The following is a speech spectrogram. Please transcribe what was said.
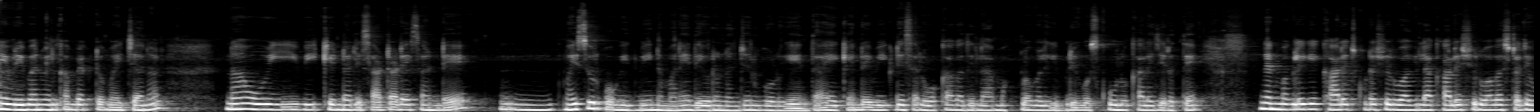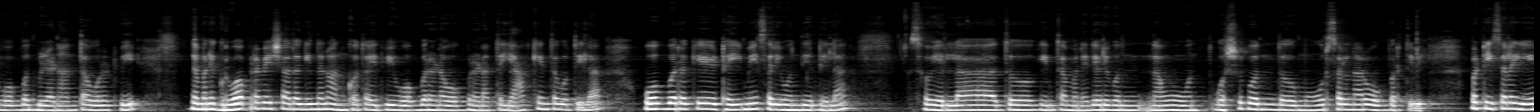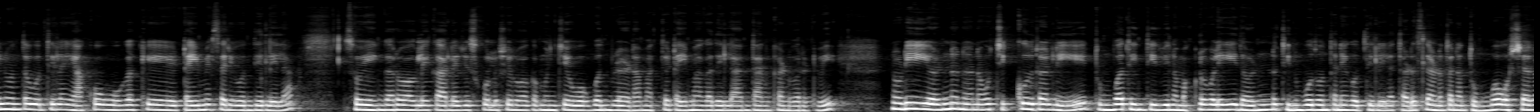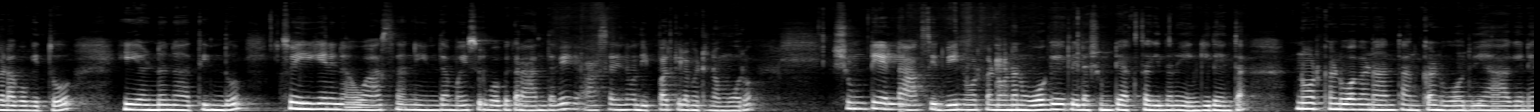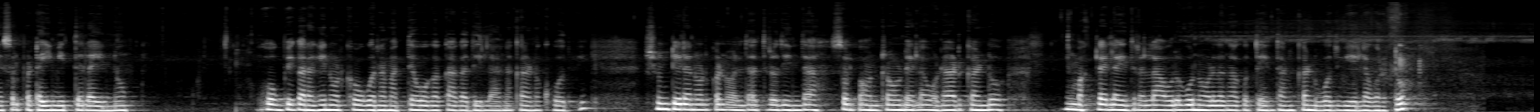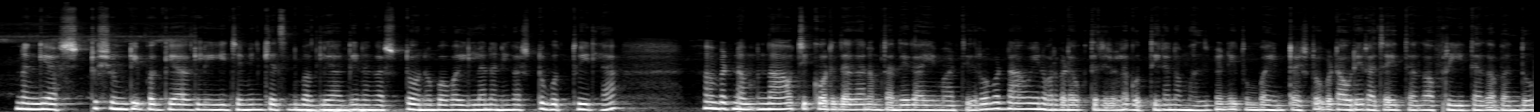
Hi everyone welcome back to my channel ನಾವು ಈ ವೀಕೆಂಡಲ್ಲಿ Saturday Sunday ಮೈಸೂರಿಗೆ ಹೋಗಿದ್ವಿ. ನಮ್ಮ ಮನೆ ದೇವರು ನಂಜನಗೂಡಿಗೆ ಅಂತ. ಏಕೆಂದರೆ ವೀಕ್ ಡೇಸಲ್ಲಿ ಹೋಗೋಕ್ಕಾಗೋದಿಲ್ಲ ಮಕ್ಕಳುಗಳಿಗೆ ಇಬ್ಬರಿಗೂ ಸ್ಕೂಲು ಕಾಲೇಜ್ ಇರುತ್ತೆ. ನನ್ನ ಮಗಳಿಗೆ ಕಾಲೇಜ್ ಕೂಡ ಶುರುವಾಗಿಲ್ಲ. ಕಾಲೇಜ್ ಶುರುವಾಗೋಷ್ಟೊತ್ತಿಗೆ ಹೋಗಿ ಬಂದುಬಿಡೋಣ ಅಂತ ಹೊರಟ್ವಿ. ನಮ್ಮನೆ ಗೃಹ ಪ್ರವೇಶ ಆದಾಗಿಂದನೂ ಅನ್ಕೋತಾ ಇದ್ವಿ. ಹೋಗಿ ಬರೋಣ, ಹೋಗಿ ಅಂತ. ಯಾಕೆ ಅಂತ ಗೊತ್ತಿಲ್ಲ. ಹೋಗಿ ಬರೋಕ್ಕೆ ಟೈಮೇ ಸರಿ ಹೊಂದಿರಲಿಲ್ಲ. ಸೊ ಎಲ್ಲದಕ್ಕಿಂತ ಮನೆ ದೇವ್ರಿಗೆ ಒಂದು ನಾವು ಒಂದು ವರ್ಷಕ್ಕೊಂದು ಮೂರು ಸಲನಾರು ಹೋಗಿ ಬರ್ತೀವಿ. ಬಟ್ ಈ ಸಲ ಏನು ಅಂತ ಗೊತ್ತಿಲ್ಲ. ಯಾಕೋ ಹೋಗೋಕ್ಕೆ ಟೈಮೇ ಸರಿ ಹೊಂದಿರಲಿಲ್ಲ ಸೊ ಹೆಂಗಾರು ಆಗಲಿ ಕಾಲೇಜು ಸ್ಕೂಲು ಶುರುವಾಗ ಮುಂಚೆ ಹೋಗಿ ಬಂದುಬಿಡೋಣ, ಮತ್ತೆ ಟೈಮ್ ಆಗೋದಿಲ್ಲ ಅಂತ ಅಂದ್ಕೊಂಡು ಹೊರಟ್ವಿ. ನೋಡಿ, ಈ ಹಣ್ಣನ್ನು ನಾವು ಚಿಕ್ಕದ್ರಲ್ಲಿ ತುಂಬ ತಿಂತಿದ್ವಿ. ನಮ್ಮ ಮಕ್ಕಳುಗಳಿಗೆ ಇದು ಹಣ್ಣು ತಿನ್ಬೋದು ಅಂತಲೇ ಗೊತ್ತಿರಲಿಲ್ಲ. ತಡಸ್ಲೆ ಹಣ್ಣು ಅಂತ ನಾನು ತುಂಬ ವರ್ಷಗಳಾಗೋಗಿತ್ತು ಈ ಹಣ್ಣನ್ನು ತಿಂದು. ಸೊ ಹೀಗೇ ನಾವು ಹಾಸನಿಂದ ಮೈಸೂರಿಗೆ ಹೋಗ್ಬೇಕಾದ್ರೆ ಆಂದವೇ ಹಾಸನಿಂದ ಒಂದು ಇಪ್ಪತ್ತು ಕಿಲೋಮೀಟ್ರ್ ನಮ್ಮೂರು ಶುಂಠಿ ಎಲ್ಲ ಹಾಕ್ಸಿದ್ವಿ. ನೋಡ್ಕೊಂಡು ನಾನು ಹೋಗೇ ಇರಲಿಲ್ಲ. ಶುಂಠಿ ಹಾಕ್ಸಾಗಿಂದನೂ ಹೆಂಗಿದೆ ಅಂತ. ನೋಡ್ಕೊಂಡು ಹೋಗೋಣ ಅಂತ ಅಂದ್ಕೊಂಡು ಹೋದ್ವಿ. ಹಾಗೇ ಸ್ವಲ್ಪ ಟೈಮ್ ಇತ್ತಲ್ಲ ಇನ್ನೂ. ಹೋಗ್ಬೇಕಾರೆ ಹಾಗೆ ನೋಡ್ಕೊ ಹೋಗೋಣ, ಮತ್ತೆ ಹೋಗೋಕ್ಕಾಗೋದಿಲ್ಲ ಅನ್ನೋ ಕಾರಣಕ್ಕೆ ಹೋದ್ವಿ. ಶುಂಠಿ ಎಲ್ಲ ನೋಡ್ಕೊಂಡು ಹೊಲ್ದ ಹತ್ರದಿಂದ ಸ್ವಲ್ಪ ಒಂದು ರೌಂಡ್ ಎಲ್ಲ ಓಡಾಡ್ಕೊಂಡು ಮಕ್ಕಳೆಲ್ಲ ಇದ್ರಲ್ಲ ಅವ್ರಿಗೂ ನೋಡ್ದಂಗಾಗುತ್ತೆ ಅಂತ ಅಂದ್ಕೊಂಡು ಹೋದ್ವಿ ಎಲ್ಲ ಹೊರಟು. ನನಗೆ ಅಷ್ಟು ಶುಂಠಿ ಬಗ್ಗೆ ಆಗಲಿ, ಜಮೀನು ಕೆಲಸದ ಬಗ್ಗೆ ಆಗಲಿ ನನಗೆ ಅಷ್ಟು ಅನುಭವ ಇಲ್ಲ, ನನಗೆ ಅಷ್ಟು ಗೊತ್ತೂ ಇಲ್ಲ. ಬಟ್ ನಮ್ಮ ನಾವು ಚಿಕ್ಕವರಿದ್ದಾಗ ನಮ್ಮ ತಂದೆ ತಾಯಿ ಮಾಡ್ತಿದ್ರು ಬಟ್ ನಾವು ಏನು ಹೊರಗಡೆ ಹೋಗ್ತಿರಲಿಲ್ಲ, ಗೊತ್ತಿಲ್ಲ. ನಮ್ಮ ಹಸ್ಬೆಂಡಿಗೆ ತುಂಬ ಇಂಟ್ರೆಸ್ಟು ಬಟ್ ಅವರೇ ರಜೆ ಇದ್ದಾಗ ಫ್ರೀ ಇದ್ದಾಗ ಬಂದು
